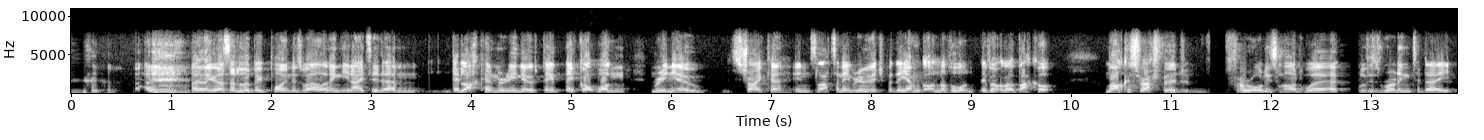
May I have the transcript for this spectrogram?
I think that's another big point as well. I think United um, they lack a Mourinho. They they've got one Mourinho striker in Zlatan Ibrahimovic, but they haven't got another one. They've not got a backup. Marcus Rashford, for all his hard work, all of his running today,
